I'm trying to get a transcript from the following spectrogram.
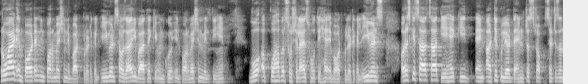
Provide important information about political events और ज़ाहिर बात है कि उनको इंफॉर्मेशन मिलती हैं। वो अब वहाँ पर सोशलाइज होते हैं अबाउट पोलिटिकल इवेंट्स और इसके साथ साथ ये है कि and articulate the interest of citizen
